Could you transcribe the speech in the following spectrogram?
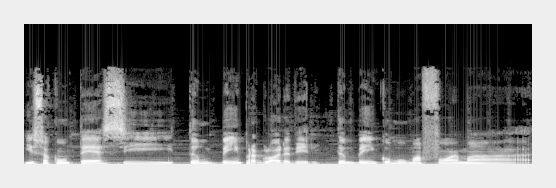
Isso acontece também para a glória dele, também como uma forma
